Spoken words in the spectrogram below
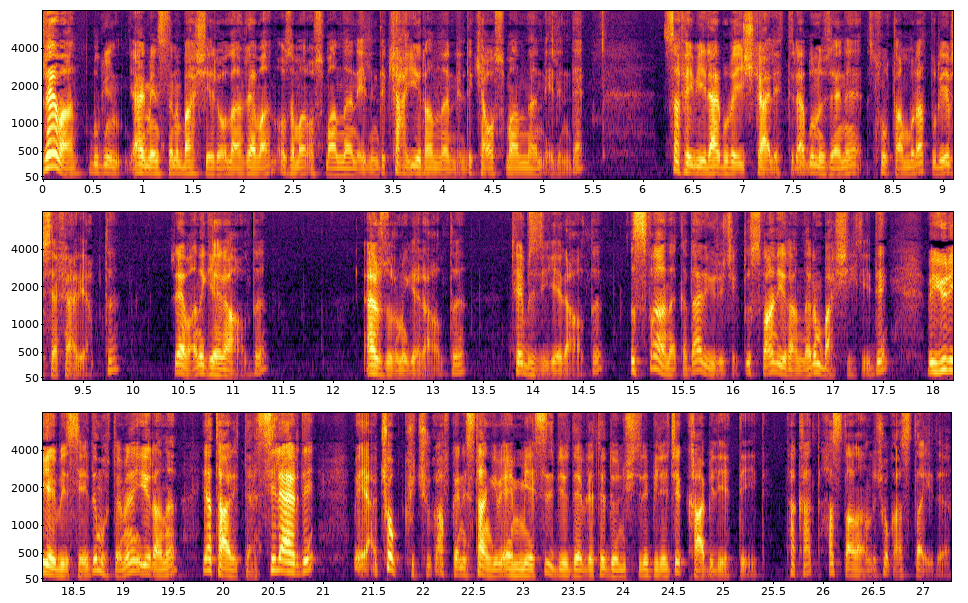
Revan, bugün Ermenistan'ın başşehri olan Revan, o zaman Osmanlıların elinde, kah İranlıların elinde, kah Osmanlıların elinde. Safeviler burayı işgal ettiler. Bunun üzerine Sultan Murat buraya bir sefer yaptı. Revan'ı geri aldı. Erzurum'u geri aldı. Tebriz'i geri aldı. İsfahan'a kadar yürüyecekti. İsfahan İranların başşehriydi. Ve yürüyebilseydi muhtemelen İran'ı ya tarihten silerdi veya çok küçük Afganistan gibi emniyetsiz bir devlete dönüştürebilecek kabiliyetteydi. Fakat hastalandı, çok hastaydı.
